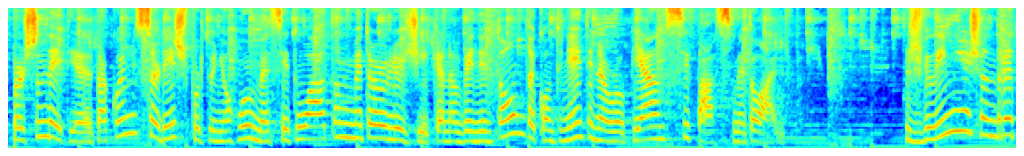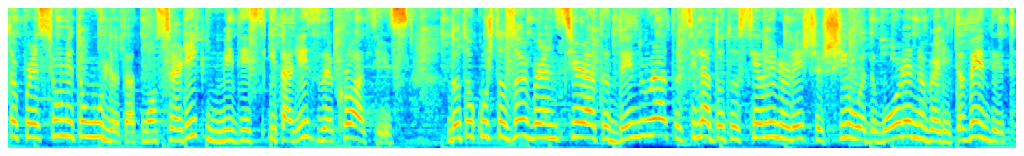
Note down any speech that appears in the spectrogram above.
Përshëndetje, takojmë sërish për t'u njohur me situatën meteorologjike në vendin tonë dhe kontinentin europian sipas Meteoalb. Zhvillimi i qendrës të presionit të ulët atmosferik midis Italisë dhe Kroacisë do të kushtëzojë vranësira të dendura të cilat do të sjellin reshje shiu e dëbore në veri të vendit,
